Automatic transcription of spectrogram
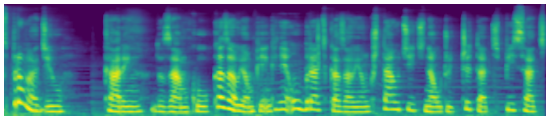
Sprowadził Karin do zamku, kazał ją pięknie ubrać, kazał ją kształcić, nauczyć czytać, pisać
